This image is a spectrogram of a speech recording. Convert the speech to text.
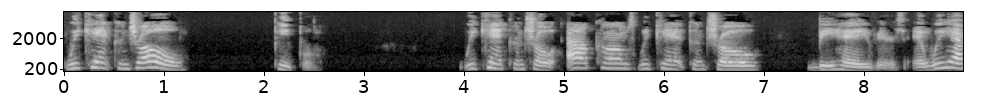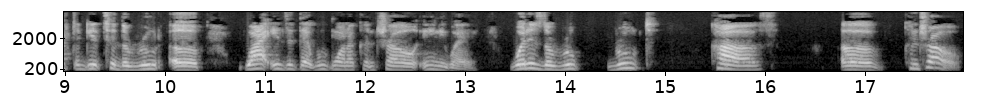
we can't control people. We can't control outcomes. We can't control behaviors. And we have to get to the root of why is it that we want to control anyway? What is the root root cause of control?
